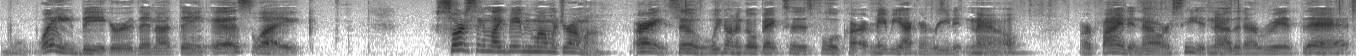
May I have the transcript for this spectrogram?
way bigger than I think. It's like, sort of seem like baby mama drama. Alright, so we're going to go back to this Fool card. Maybe I can read it now. Or find it now or see it now that I read that.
